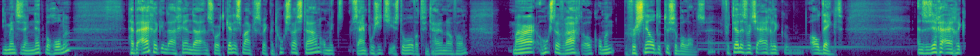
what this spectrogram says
Die mensen zijn net begonnen. Hebben eigenlijk in de agenda een soort kennismakingsgesprek met Hoekstra staan. Om zijn positie eens te horen. Wat vindt hij er nou van? Maar Hoekstra vraagt ook om een versnelde tussenbalans. Vertel eens wat je eigenlijk al denkt. En ze zeggen eigenlijk:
